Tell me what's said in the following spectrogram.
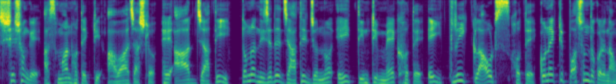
সে সঙ্গে আসমান হতে একটি আওয়াজ আসলো। হে আজ জাতি, তোমরা নিজেদের জাতির জন্য এই তিনটি মেঘ হতে, এই থ্রি ক্লাউডস হতে কোনো একটি পছন্দ করে নাও।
